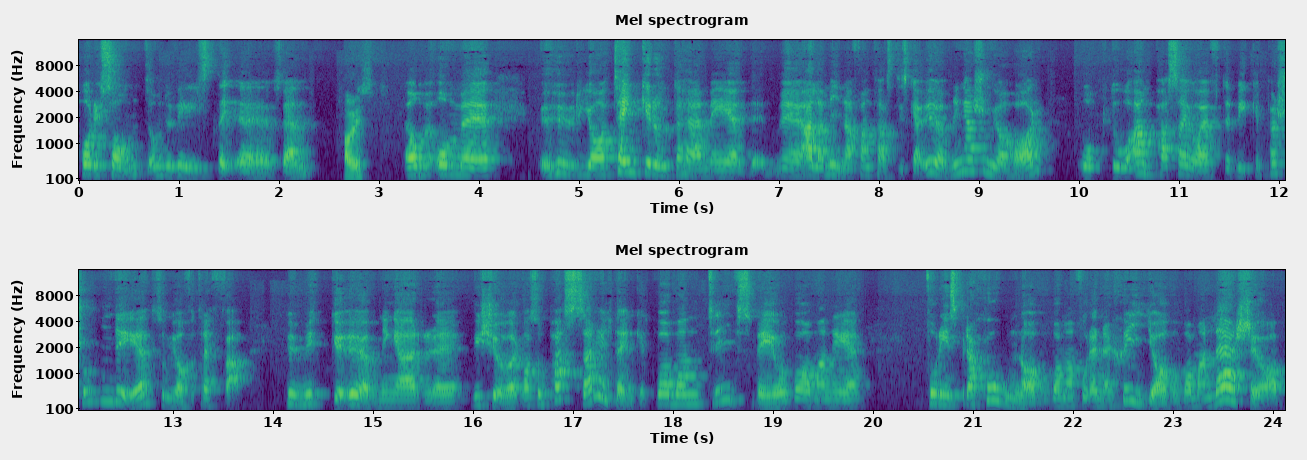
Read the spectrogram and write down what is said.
horisont om du vill eh, Sven. Ja, visst. Om, om eh, hur jag tänker runt det här med, med, alla mina fantastiska övningar som jag har. Och då anpassar jag efter vilken person det är som jag får träffa. Hur mycket övningar eh, vi kör, vad som passar helt enkelt. Vad man trivs med och vad man är, får inspiration av, och vad man får energi av och vad man lär sig av.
